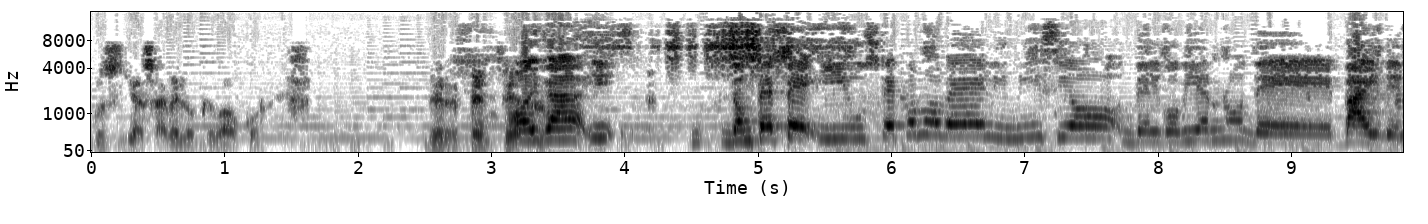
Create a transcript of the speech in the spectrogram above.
pues ya sabe lo que va a ocurrir. De repente, Oiga, y don Pepe, ¿y usted cómo ve el inicio del gobierno de Biden?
